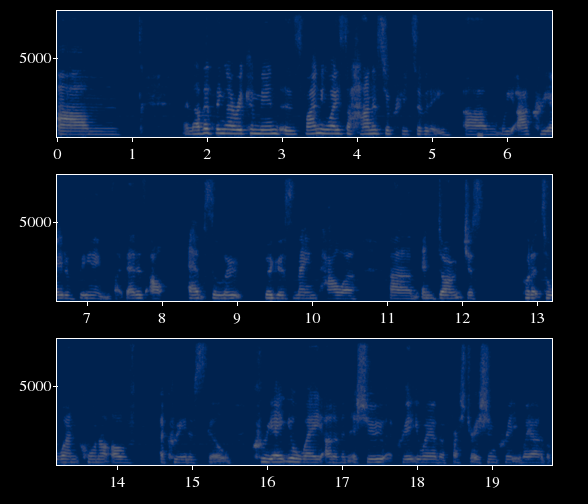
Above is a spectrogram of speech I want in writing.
Um, another thing I recommend is finding ways to harness your creativity. Um, we are creative beings. Like that is our absolute biggest main power. Um, and don't just put it to one corner of a creative skill. Create your way out of an issue, create your way out of a frustration, create your way out of a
